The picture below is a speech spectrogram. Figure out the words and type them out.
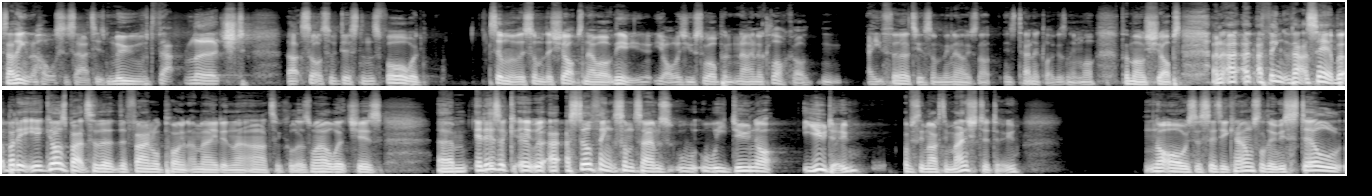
So I think the whole society's moved that lurched that sort of distance forward. Similarly, some of the shops now, you, you always used to open at nine o'clock or eight thirty or something. Now it's not. It's ten o'clock, isn't it? More for most shops, and I, I- I think that's it. But but it, it goes back to the, the final point I made in that article as well, which is um, it is a. It, I- still think sometimes we do not. You do, obviously, marketing Manchester do. Not always the city council do. We still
